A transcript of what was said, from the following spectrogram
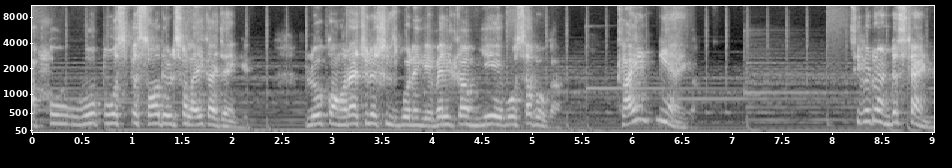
आपको वो पोस्ट पे सौ, डेढ़ सौ लाइक आ जाएँगे। लोग कॉन्ग्रेचुलेशन बोलेंगे वेलकम ये, वो सब होगा। क्लाइंट नहीं आएगा। See to understand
